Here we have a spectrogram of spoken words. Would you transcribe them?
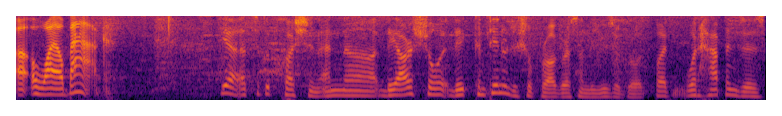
uh, a while back. Yeah, that's a good question, and uh, they are showing. They continue to show progress on the user growth. But what happens is,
